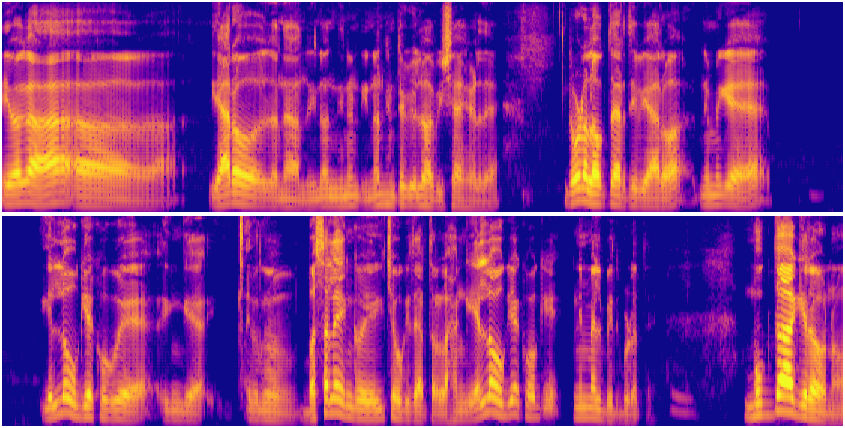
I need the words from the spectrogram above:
ಇವಾಗ ಆ, ಯಾರೋ ನಾನು ಇನ್ನೊಂದು ಇನ್ನೊಂದು ಇನ್ನೊಂದು ಇಂಟರ್ವ್ಯೂಲು ಆ ವಿಷಯ ಹೇಳಿದೆ. ರೋಡಲ್ಲಿ ಹೋಗ್ತಾ ಇರ್ತೀವಿ ಯಾರೋ ನಿಮಗೆ ಎಲ್ಲೋ ಉಗಿಯಕ್ಕೆ ಹೋಗುವೆ ಹಿಂಗೆ ಇವಾಗ ಬಸ್ಸಲ್ಲೇ ಹಿಂಗೆ ಈಚೆ ಹೋಗಿತಾ ಇರ್ತಾರಲ್ಲ ಹಾಗೆ ಎಲ್ಲೋ ಉಗಿಯಕ್ಕೆ ಹೋಗಿ ನಿಮ್ಮ ಮೇಲೆ ಬಿದ್ದುಬಿಡುತ್ತೆ ಮುಗ್ಧ ಆಗಿರೋನು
